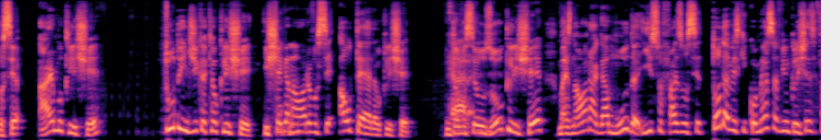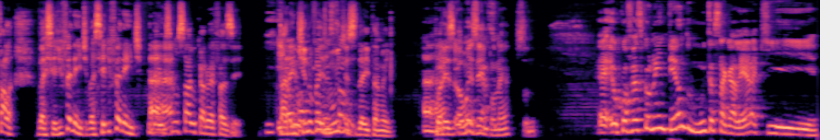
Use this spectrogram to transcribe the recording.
você arma o clichê, tudo indica que é o clichê, e chega uhum. na hora você altera o clichê. Então Cara, você usou o clichê, mas na hora H muda, e isso faz você, toda vez que começa a vir um clichê, você fala, vai ser diferente, vai ser diferente. E daí você não sabe o que o cara vai fazer. E Tarantino faz muito isso daí também. Por exemplo, um exemplo, né? É, eu confesso que eu não entendo muito essa galera que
